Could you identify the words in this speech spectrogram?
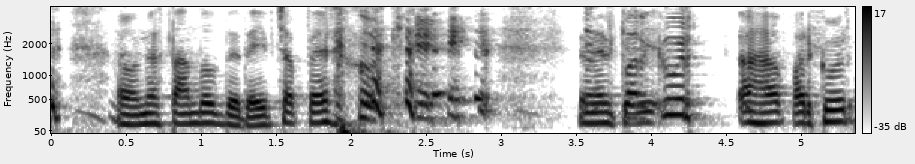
a un stand-up de Dave Chappelle. Ok. en el que, parkour. Ajá, parkour.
